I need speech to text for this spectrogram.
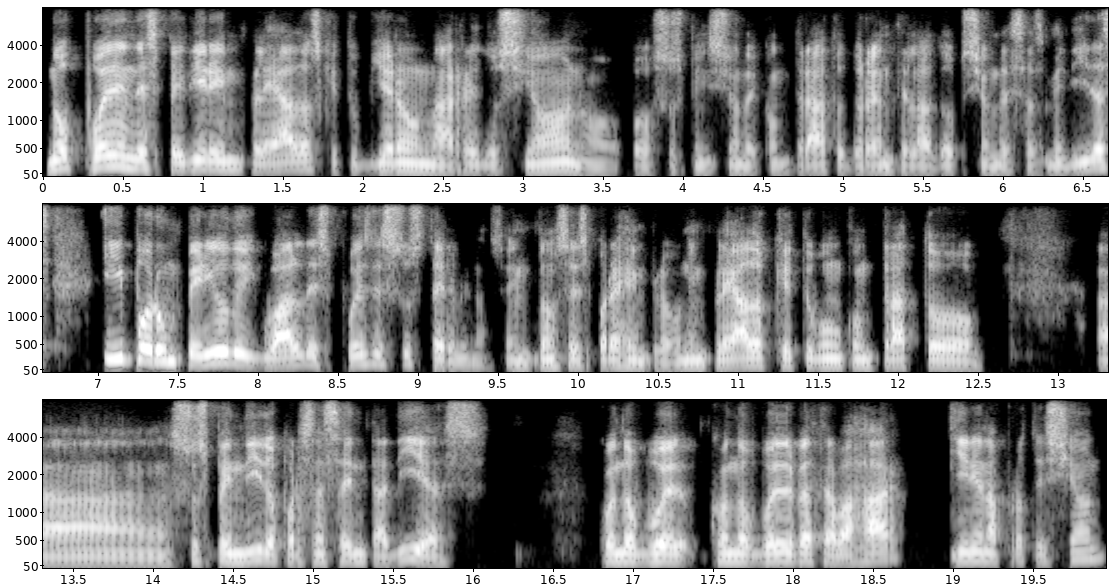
no pueden despedir empleados que tuvieron una reducción o, o, suspensión de contrato durante la adopción de esas medidas y por un periodo igual después de sus términos. Entonces, por ejemplo, un empleado que tuvo un contrato uh, suspendido por 60 días, cuando, vuel cuando vuelve a trabajar, tiene una protección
